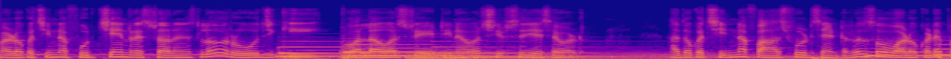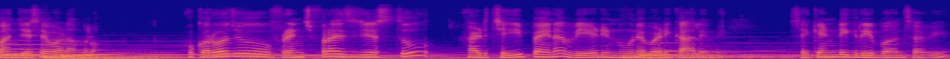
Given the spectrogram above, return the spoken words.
వాడు ఒక చిన్న ఫుడ్ చైన్ రెస్టారెంట్స్లో రోజుకి twelve hours to eighteen hours shifts చేసేవాడు. అదొక చిన్న ఫాస్ట్ ఫుడ్ సెంటర్ సో వాడు ఒకటే పనిచేసేవాడు అందులో. ఒకరోజు ఫ్రెంచ్ ఫ్రైస్ చేస్తూ ఆడి చెయ్యి పైన వేడి నూనె పడి కాలింది. సెకండ్ డిగ్రీ బర్న్స్ అవి.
